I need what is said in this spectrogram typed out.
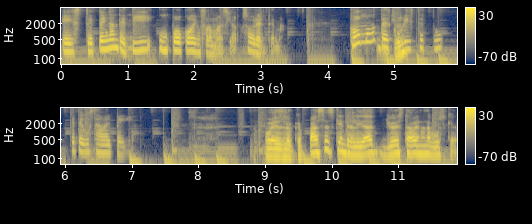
este, tengan de ti un poco de información sobre el tema. ¿Cómo descubriste tú que te gustaba el pegging? Pues lo que pasa es que en realidad yo estaba en una búsqueda.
